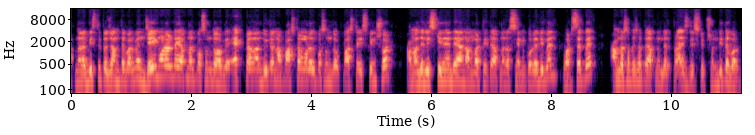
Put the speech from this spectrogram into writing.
আপনারা বিস্তৃত জানতে পারবেন যেই মডেলটাই আপনার পছন্দ হবে। একটা না দুইটা না পাঁচটা মডেল পছন্দ পাঁচটা স্ক্রিনশট আমাদের স্ক্রিনে দেওয়া নাম্বারটিতে আপনারা সেন্ড করে দিবেন হোয়াটসঅ্যাপে আমরা সাথে সাথে আপনাদের প্রাইস ডিসক্রিপশন দিতে পারব।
